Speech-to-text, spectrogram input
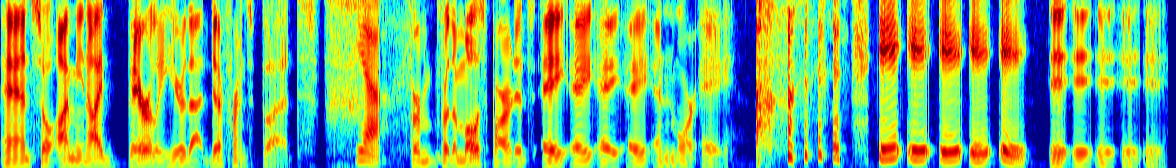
And so, I mean, I barely hear that difference, but Yeah. for for the most part, it's a a a a and more a. E, E, E, E, E. I, I, I, I, I.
